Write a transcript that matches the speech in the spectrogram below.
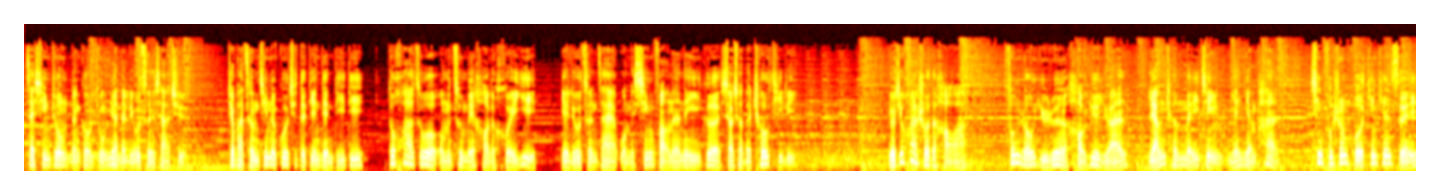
在心中能够永远的留存下去。就把曾经的过去的点点滴滴，都化作我们最美好的回忆。也留存在我们心房的那一个小小的抽屉里。有句话说得好啊，“风柔雨润好月圆，良辰美景年年盼，幸福生活天天随，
